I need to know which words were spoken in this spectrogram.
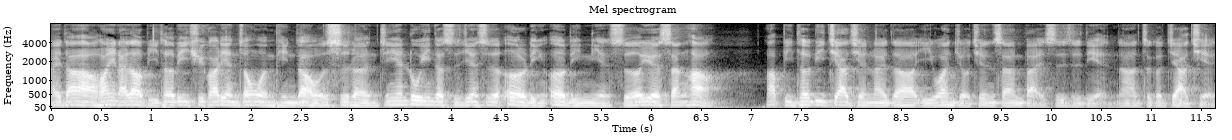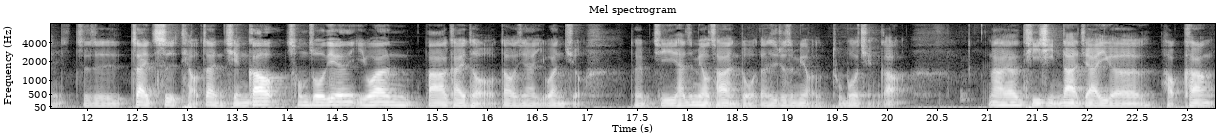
嗨，大家好，欢迎来到比特币区块链中文频道，我是诗人。今天录音的时间是二零二零年十二月三号。啊，比特币价钱来到一万九千三百四十点，那这个价钱就是再次挑战前高，从昨天一万八开头到现在一万九，对，其实还是没有差很多，但是就是没有突破前高。那要提醒大家一个好康。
